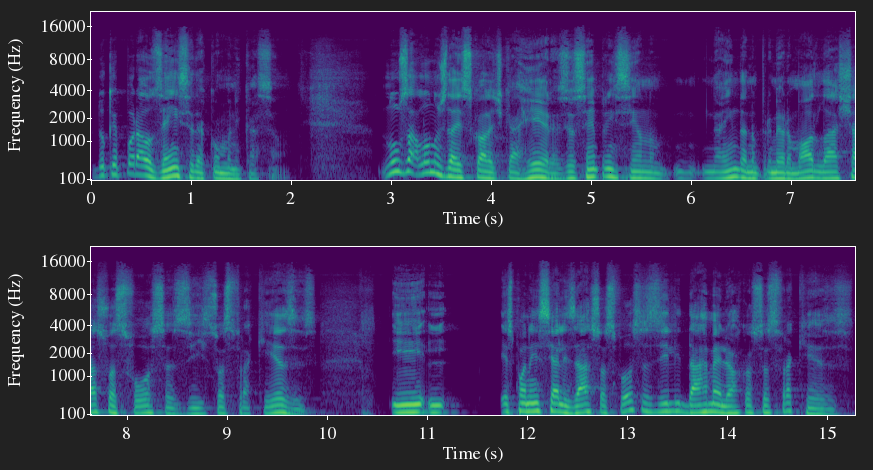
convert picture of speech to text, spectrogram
do que por ausência da comunicação. Nos alunos da escola de carreiras, eu sempre ensino, ainda no primeiro módulo, a achar suas forças e suas fraquezas e exponencializar suas forças e lidar melhor com as suas fraquezas.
